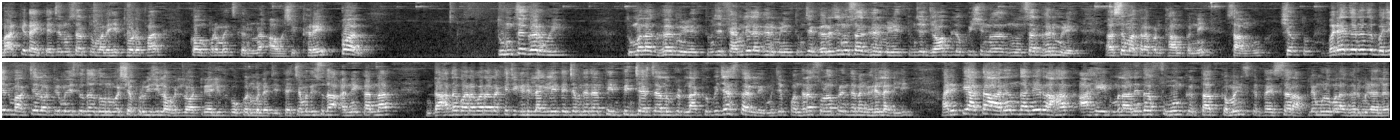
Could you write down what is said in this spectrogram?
मार्केट आहे त्याच्यानुसार तुम्हाला हे थोडंफार कॉम्प्रोमाइज करणं आवश्यक ठरेल. पण तुमचं घर होईल. तुम्हाला घर मिळेल तुमच्या फॅमिलीला घर मिळेल तुमच्या गरजेनुसार घर मिळेल तुमच्या जॉब लोकेशननुसार घर मिळेल असं मात्र आपण ठामपणे सांगू शकतो. बऱ्याच जणांचं बजेट मागच्या लॉटरीमध्ये सुद्धा दोन वर्षापूर्वी जी लॉटरी आली होती कोकण मंडळाची. त्याच्यामध्ये सुद्धा अनेकांना दहा दहा बारा बारा लाखाची घरी लागली. त्याच्यामध्ये त्यांना तीन तीन चार चार लाख- लाख रुपये जास्त आले. म्हणजे पंधरा सोळा पर्यंत त्यांना घरी लागली. आणि ते आता आनंदाने राहत आहेत. मला अनेकदा फोन करतात कमेंट्स करतायत सर आपल्यामुळे मला घर मिळालं.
